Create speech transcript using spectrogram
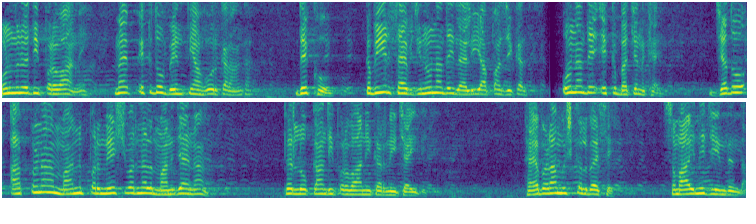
ਹੁਣ ਮੈਨੂੰ ਇਹਦੀ ਪਰਵਾਹ ਨਹੀਂ। ਮੈਂ ਇੱਕ ਦੋ ਬੇਨਤੀਆਂ ਹੋਰ ਕਰਾਂਗਾ। ਦੇਖੋ, ਕਬੀਰ ਸਾਹਿਬ ਜੀ ਨੇ ਉਹਨਾਂ ਦੇ ਲੈ ਲਈ ਆਪਾਂ ਜ਼ਿਕਰ। ਉਹਨਾਂ ਦੇ ਇੱਕ ਬਚਨ ਹੈ, ਜਦੋਂ ਆਪਣਾ ਮਨ ਪਰਮੇਸ਼ਵਰ ਨਾਲ ਮੰਨ ਜਾਏ ਨਾ, ਫਿਰ ਲੋਕਾਂ ਦੀ ਪਰਵਾਹ ਨਹੀਂ ਕਰਨੀ ਚਾਹੀਦੀ। ਹੈ ਬੜਾ ਮੁਸ਼ਕਲ ਵੈਸੇ, ਸਮਾਜ ਨਹੀਂ ਜੀਣ ਦਿੰਦਾ।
